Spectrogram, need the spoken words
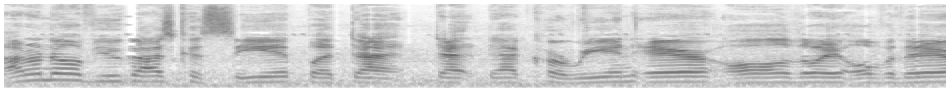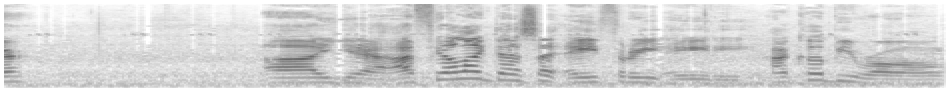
I don't know if you guys could see it, but that that that Korean Air all the way over there. Uh, yeah, I feel like that's an A380. I could be wrong.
